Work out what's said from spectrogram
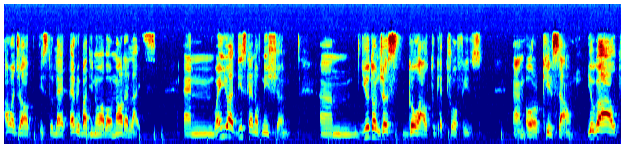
our job is to let everybody know about Northern Lights. And when you have this kind of mission, um, you don't just go out to get trophies and or kill sound. You go out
